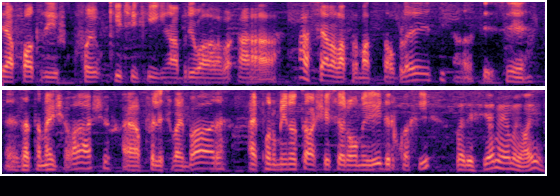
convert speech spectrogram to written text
tem a foto de. Foi o Kit que abriu a, a, a cela lá pra matar o Blaze. Ah, Exatamente, eu acho. Aí a Felice vai embora. Aí por um minuto eu achei que era o homem hídrico aqui. Parecia mesmo, olha.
